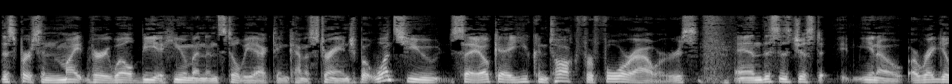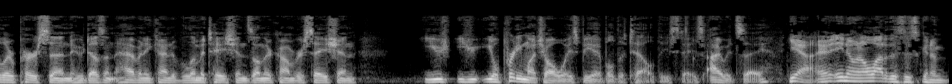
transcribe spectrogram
this person might very well be a human and still be acting kind of strange. But once you say, okay, you can talk for four hours and this is just, you know, a regular person who doesn't have any kind of limitations on their conversation, you, you you'll pretty much always be able to tell these days. I would say. Yeah, and you know, and a lot of this is going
